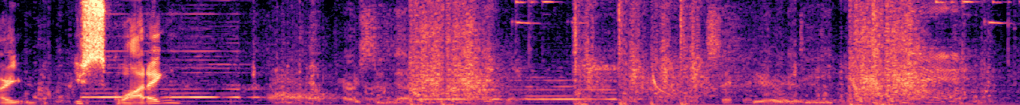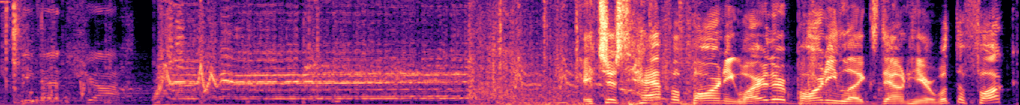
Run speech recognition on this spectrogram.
Are you... you squatting? It's just half a Barney. Why are there Barney legs down here? What the fuck?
